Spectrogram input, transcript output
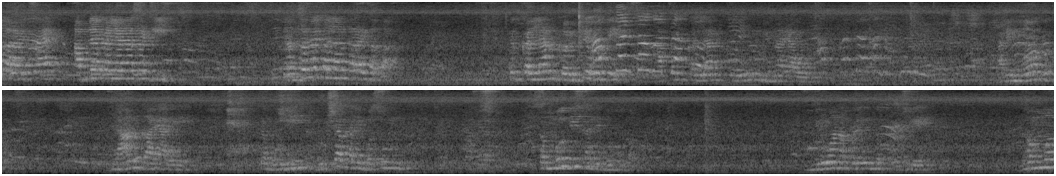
करायचं आहे आपल्या कल्याणासाठी. त्यांचं काय कल्याण करायचं आता. तर कल्याण करते होते. आपण कल्याण करून घेणार आहोत. आणि मग ध्यान काय आहे? त्या बोधी वृक्षाखाली बसून संबोधी झाले दोघ निर्वाणापर्यंत पोहोचले. धम्म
